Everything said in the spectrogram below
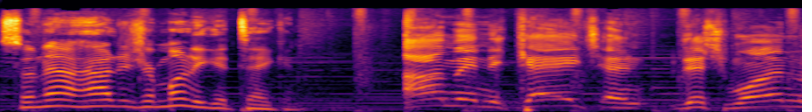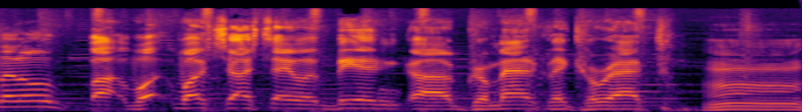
so now how did your money get taken? I'm in the cage, and this one little, uh, what, what should I say, with being uh, grammatically correct? Hmm.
